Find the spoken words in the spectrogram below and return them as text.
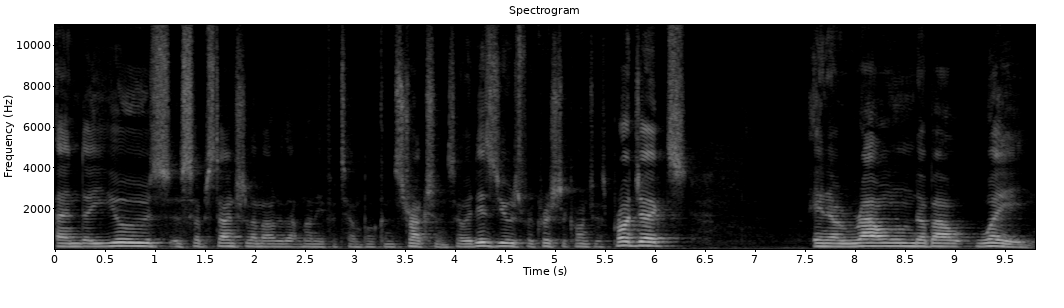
and they use a substantial amount of that money for temple construction. So it is used for Krishna conscious projects in a roundabout way.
